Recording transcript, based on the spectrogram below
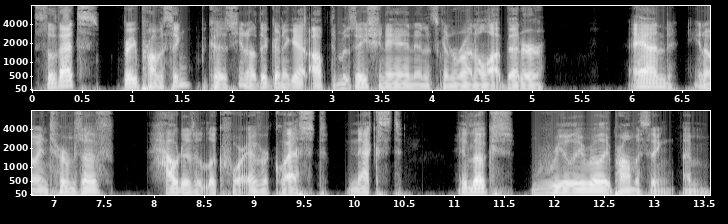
So that's very promising because, you know, they're going to get optimization in and it's going to run a lot better. And, you know, in terms of how does it look for EverQuest next, it looks really, really promising. I'm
